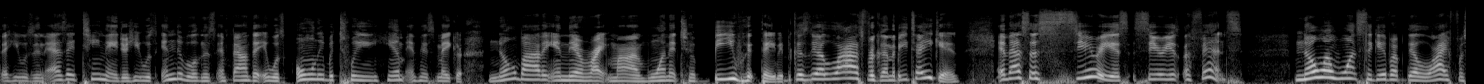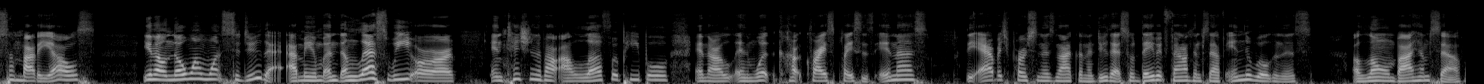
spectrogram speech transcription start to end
that he was in, as a teenager, he was in the wilderness and found that it was only between him and his maker. Nobody in their right mind wanted to be with David because their lives were going to be taken. And that's a serious, serious offense. No one wants to give up their life for somebody else. You know, no one wants to do that. I mean, unless we are intentional about our love for people and our and what Christ places in us, the average person is not going to do that. So David found himself in the wilderness, alone by himself,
